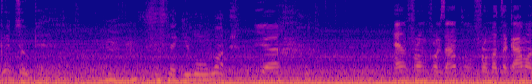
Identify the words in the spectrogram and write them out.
Good, so good. Mm-hmm. Looks like you won't walk. Yeah. And from, for example, from Atacama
